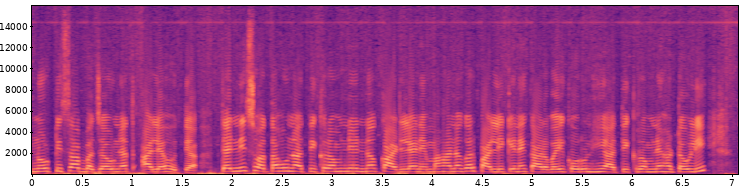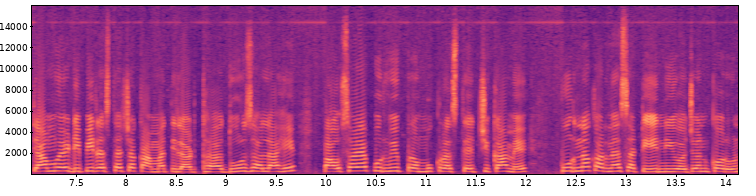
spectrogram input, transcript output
नोटिसा बजावण्यात आल्या होत्या. त्यांनी स्वतःहून अतिक्रमणे न काढल्याने महानगरपालिकेने कारवाई करून ही अतिक्रमणे हटवली. त्यामुळे डीपी रस्त्याच्या कामातील अडथळा दूर झाला आहे. पावसाळ्यापूर्वी प्रमुख रस्त्याची कामे पूर्ण करण्यासाठी नियोजन करून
